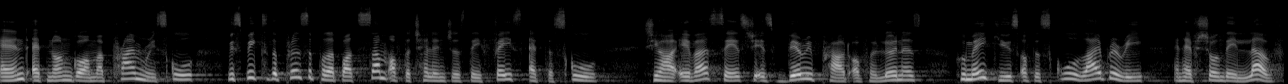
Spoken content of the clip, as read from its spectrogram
And at Nongoma Primary School, we speak to the principal about some of the challenges they face at the school. She, however, says she is very proud of her learners who make use of the school library and have shown their love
